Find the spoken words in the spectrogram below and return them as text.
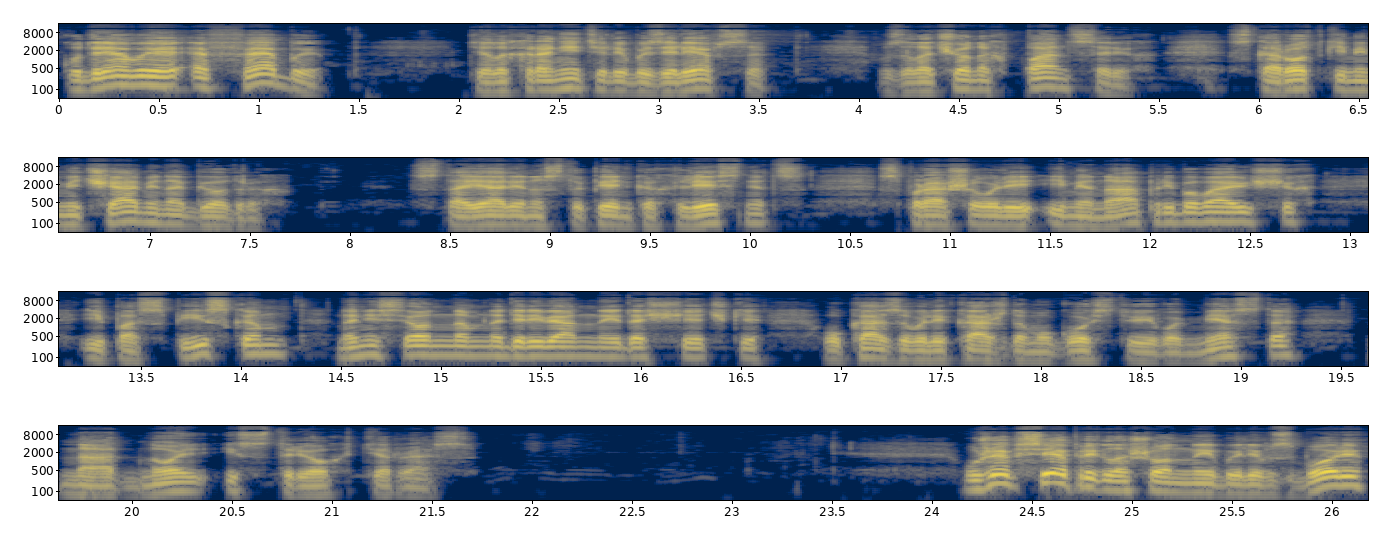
Кудрявые эфебы, телохранители Базилевса, в золоченых панцирях, с короткими мечами на бедрах, стояли на ступеньках лестниц, спрашивали имена прибывающих и по спискам, нанесенным на деревянные дощечки, указывали каждому гостю его место на одной из трех террас. Уже все приглашенные были в сборе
